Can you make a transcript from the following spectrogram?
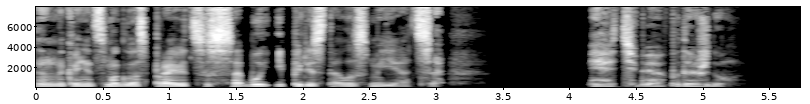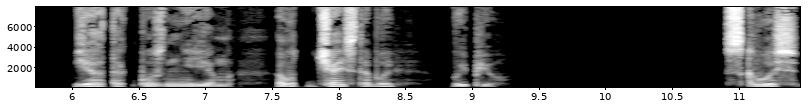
Она, наконец, смогла справиться с собой и перестала смеяться. «Я тебя подожду. Я так поздно не ем, а вот чай с тобой выпью». Сквозь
